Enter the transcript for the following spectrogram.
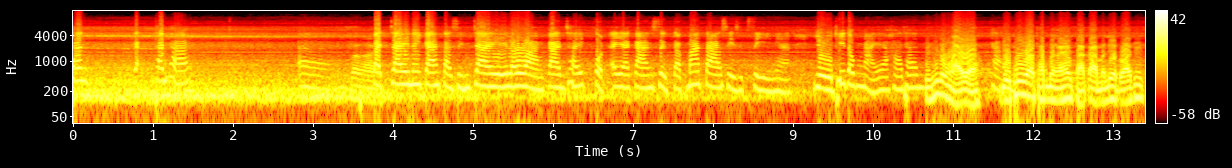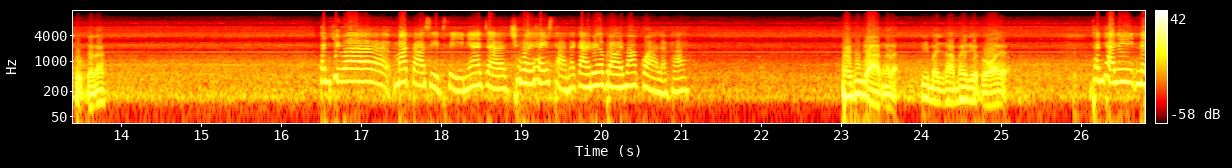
ท่านท่านคะเอ่อว่าไงปัจจัยในการตัดสินใจระหว่างการใช้กฎอายการศึกกับมาตรา 44 เนี่ย อยู่ที่ตรงไหนอะคะท่าน อยู่ที่ตรงไหนเหรอค่ะอยู่ที่ว่าทำยังไงให้สถานการณ์มันเรียบร้อยที่สุดนะนะ ท่านคิดว่ามาตรา 44 เนี่ยจะช่วยให้สถานการณ์เรียบร้อยมากกว่าเหรอคะ ใช้ทุกอย่างอะแหละที่มันจะทำให้เรียบร้อยอะท่านคะในใน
